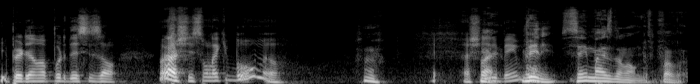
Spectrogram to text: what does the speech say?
e perdeu uma por decisão. Eu achei esse moleque bom, meu. Hum. Achei Vai, ele bem bom. Vini, sem mais delongas, por favor.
